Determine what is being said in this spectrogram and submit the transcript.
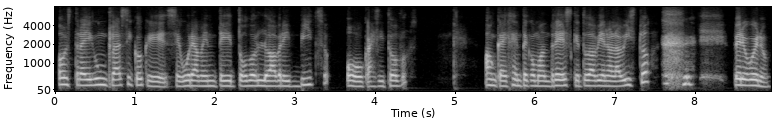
os traigo un clásico que seguramente todos lo habréis visto, o casi todos, aunque hay gente como Andrés que todavía no lo ha visto. Pero bueno,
